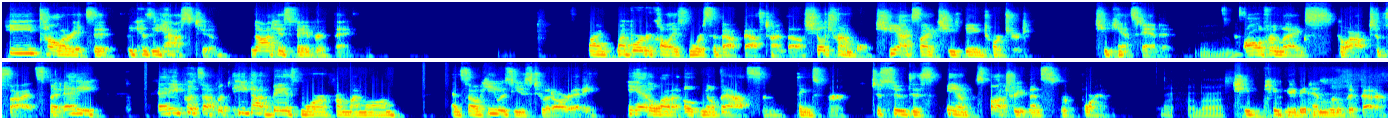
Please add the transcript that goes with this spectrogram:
He tolerates it because he has to. Not his favorite thing. My, my border collie's worse about bath time though. She'll tremble. She acts like she's being tortured. She can't stand it. Mm-hmm. All of her legs go out to the sides. But Eddie, Eddie puts up with. He got bathed more from my mom, and so he was used to it already. He had a lot of oatmeal baths and things for to soothe his, you know, spa treatments for, for him. Oh, nice. She she babied him a little bit better.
